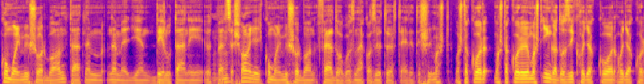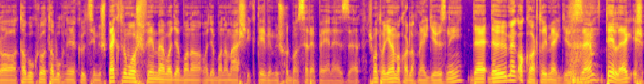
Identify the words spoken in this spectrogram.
komoly műsorban, tehát nem, nem egy ilyen délutáni 5 uh-huh. perces valami, egy komoly műsorban feldolgoznák az ő történetét, és hogy most, most, akkor, most akkor ő most ingadozik, hogy akkor, hogy akkor a tabukról, tabuk nélkül című spektrumos filmben, vagy abban a, vagy abban a másik tévéműsorban szerepeljen ezzel. És mondtam, hogy én nem akarlak meggyőzni, de, de ő meg akarta, hogy meggyőzzem. Tényleg, és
